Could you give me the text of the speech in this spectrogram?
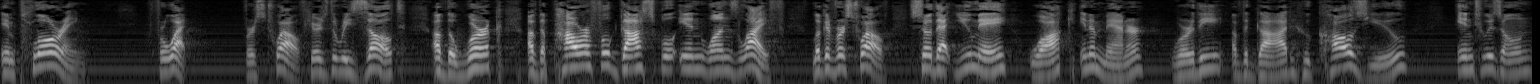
Imploring, for what? Verse 12. Here's the result of the work of the powerful gospel in one's life. Look at verse 12. So that you may walk in a manner worthy of the God who calls you into his own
